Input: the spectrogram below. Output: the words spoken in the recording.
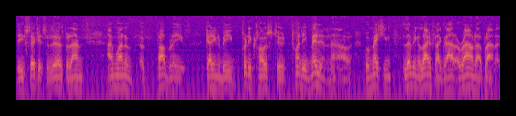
these circuits of theirs, but I'm, I'm one of, of probably getting to be pretty close to 20 million now who are making, living a life like that around our planet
